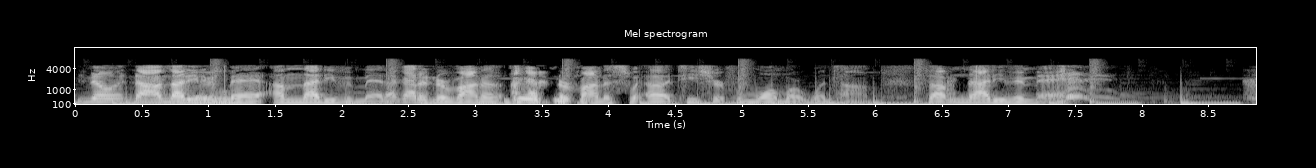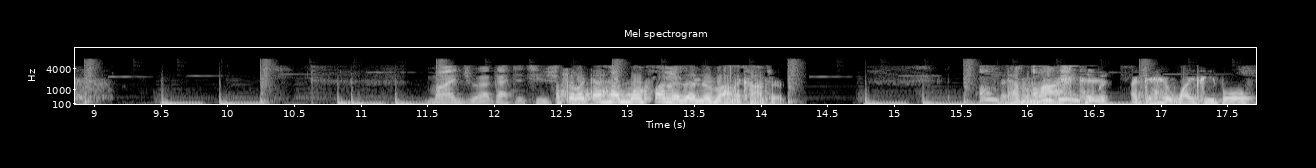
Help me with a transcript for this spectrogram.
You know what? No, I'm not even mad. I'm not even mad. I got a Nirvana, I got a Nirvana sw- uh, T-shirt from Walmart one time, so I'm not even mad. Mind you, I got the T-shirt. I feel like I had more fun at a Nirvana concert. Oh, they have a oh, mosh pit. I can hit white people.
